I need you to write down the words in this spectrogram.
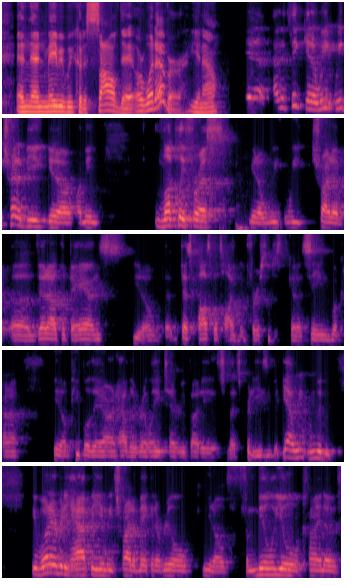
and then maybe we could have solved it or whatever, you know? Yeah. And I think, you know, we, we try to be, you know, I mean, luckily for us, you know, we, we try to uh, vet out the bands, you know, best possible, talking to them first and just kind of seeing what kind of, you know people they are and how they relate to everybody. So that's pretty easy. But yeah, we, we would we want everybody happy and we try to make it a real you know familial kind of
